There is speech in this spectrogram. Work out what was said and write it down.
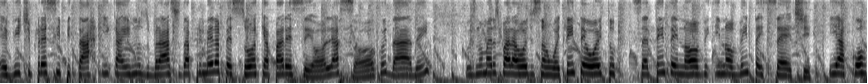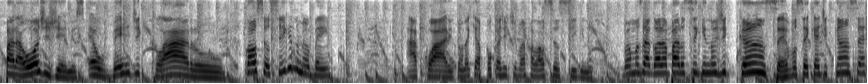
evite precipitar e cair nos braços da primeira pessoa que aparecer. Olha só, cuidado, hein? Os números para hoje são 88, 79 e 97. E a cor para hoje, gêmeos, é o verde claro. Qual o seu signo, meu bem? Aquário. Então daqui a pouco a gente vai falar o seu signo. Vamos agora para o signo de câncer. Você que é de câncer,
